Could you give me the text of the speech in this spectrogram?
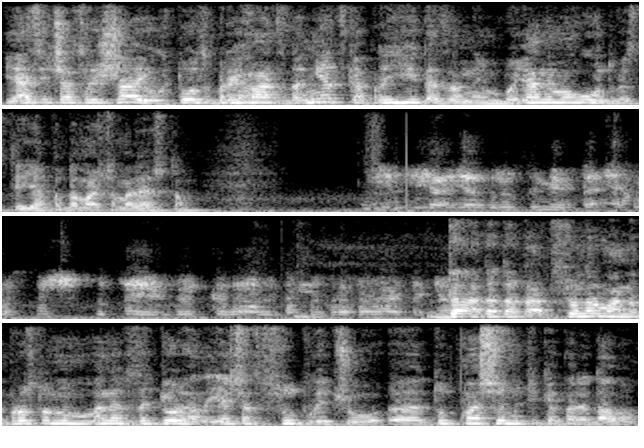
Я зараз рішаю, хто з бригад з Донецька приїде за ним, бо я не можу відвести, я по домашнім арештам. Я, я зрозумів. Та ні, це ви сказали там не продавайте. Да, да, да, да, все нормально. Просто ну мене задергали, я зараз в суд лечу. Е, тут машину тільки передав.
